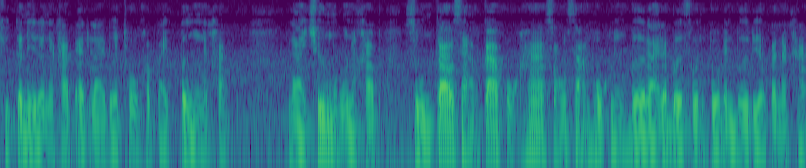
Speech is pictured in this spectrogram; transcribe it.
คลิปกันนี่เลยนะครับ แอดไลน์เบอร์โทรเข้าไปปึ้งนะครับรายชื่อหมูนะครับ 0939652361 เบอร์ไลน์และเบอร์ส่วนตัวเป็นเบอร์เดียวกันนะครับ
